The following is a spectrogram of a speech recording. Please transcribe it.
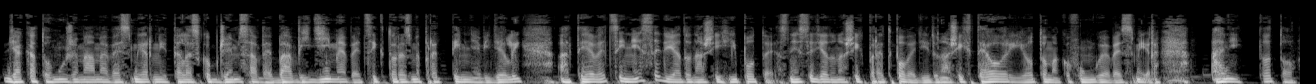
vďaka tomu, že máme vesmírny teleskop Jamesa Weba, vidíme veci, ktoré sme predtým nevideli a tie veci nesedia do našich hypotéz, nesedia do našich predpovedí, do našich teórií o tom, ako funguje vesmír. Ani toto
